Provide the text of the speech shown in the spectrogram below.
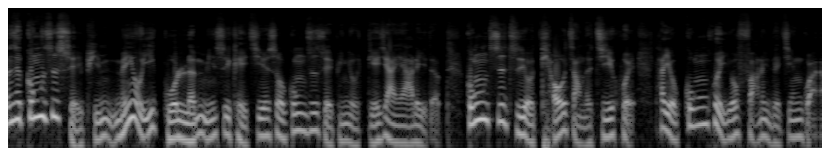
但是工资水平，没有一国人民是可以接受工资水平有跌价压力的。工资只有调涨的机会，它有工会有法律的监管，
